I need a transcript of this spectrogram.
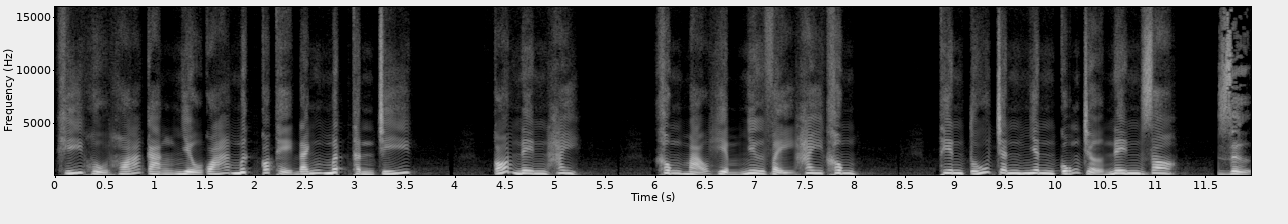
Khí hủ hóa càng nhiều quá mức có thể đánh mất thần trí. Có nên hay? Không mạo hiểm như vậy hay không? Thiên tú chân nhân cũng trở nên do, dự.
